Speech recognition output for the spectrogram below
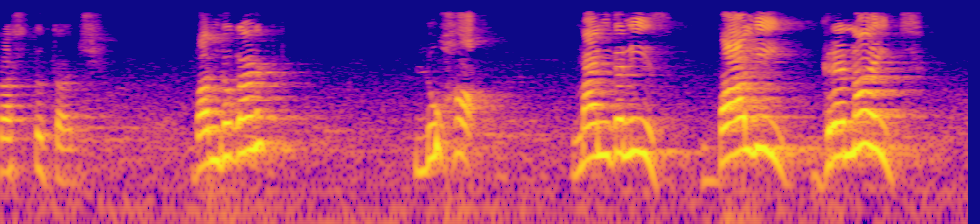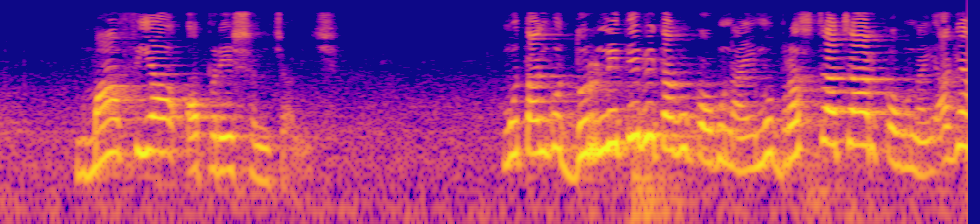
प्रस्तुत अच्छी बंधुगण लुहा मैंगनीज बाली ग्रेनाइट माफिया ऑपरेशन चली मुझे दुर्नीति भी कहूना मुझ भ्रष्टाचार कहूना आज्ञा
